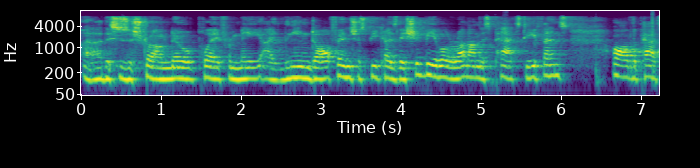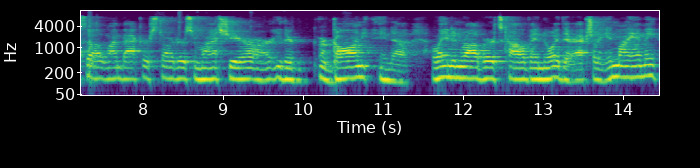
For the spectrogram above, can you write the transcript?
Uh, this is a strong no play from me. I lean Dolphins just because they should be able to run on this Pats defense. All the Pats uh, linebacker starters from last year are either are gone in uh, Landon Roberts, Kyle Van Noy. They're actually in Miami,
